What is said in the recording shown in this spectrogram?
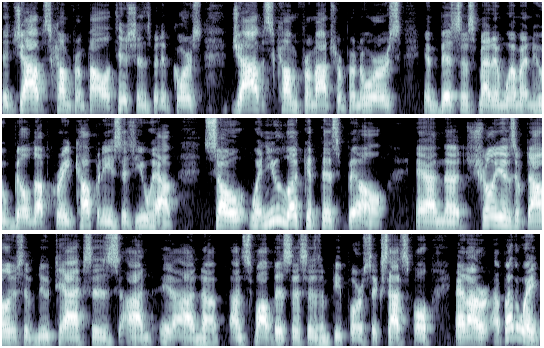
that jobs come from politicians but of course jobs come from entrepreneurs and businessmen and women who build up great companies as you have. So when you look at this bill and the trillions of dollars of new taxes on on uh, on small businesses and people are successful and are uh, by the way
